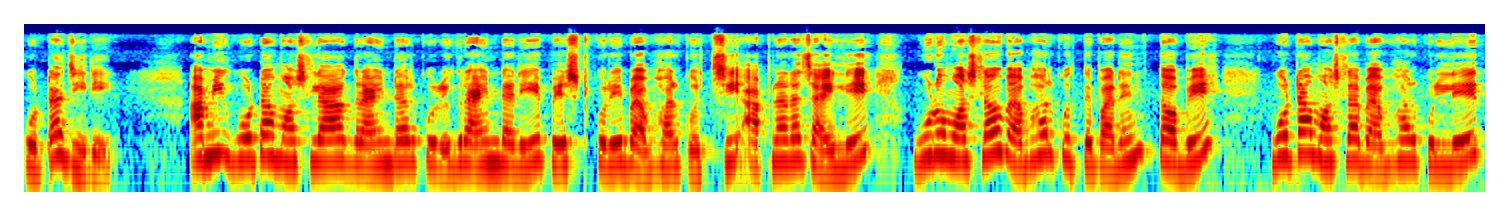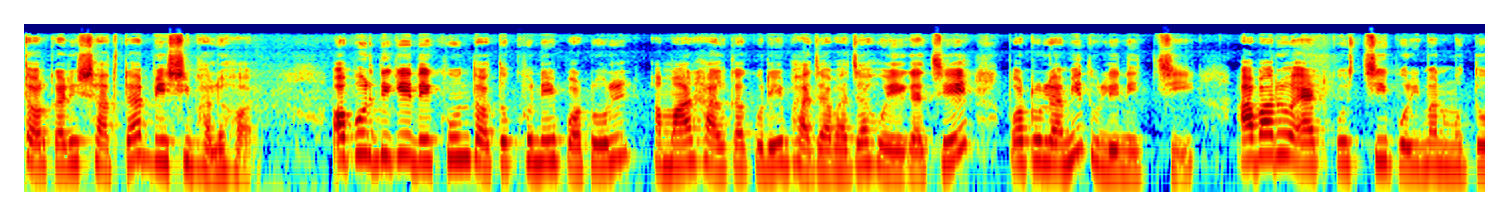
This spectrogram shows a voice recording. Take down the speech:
গোটা জিরে। আমি গোটা মশলা গ্রাইন্ডার করে, গ্রাইন্ডারে পেস্ট করে ব্যবহার করছি। আপনারা চাইলে গুঁড়ো মশলাও ব্যবহার করতে পারেন, তবে গোটা মশলা ব্যবহার করলে তরকারির স্বাদটা বেশি ভালো হয়। অপরদিকে দেখুন, ততক্ষণে পটল আমার হালকা করে ভাজা ভাজা হয়ে গেছে। পটল আমি তুলে নিচ্ছি। আবারও অ্যাড করছি পরিমাণ মতো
